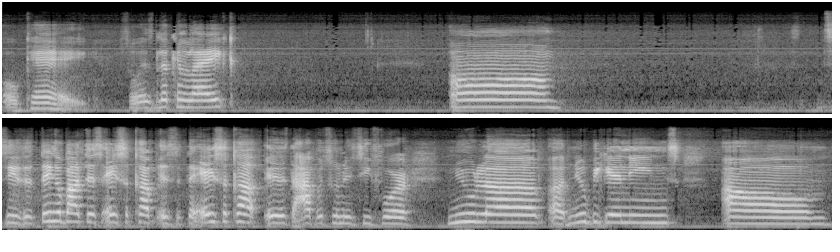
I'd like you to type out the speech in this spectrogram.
Okay. So it's looking like um see the thing about this ace of cup is that the ace of cup is the opportunity for new love uh, new beginnings um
